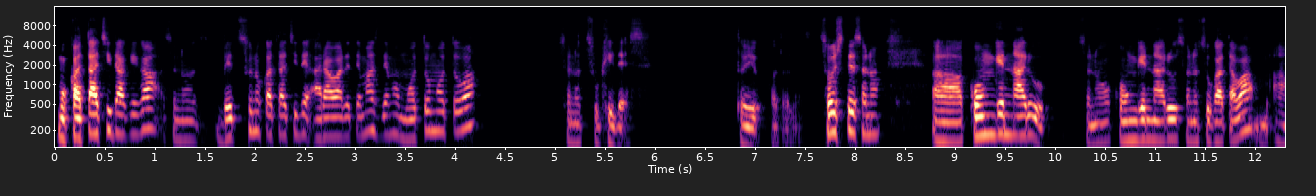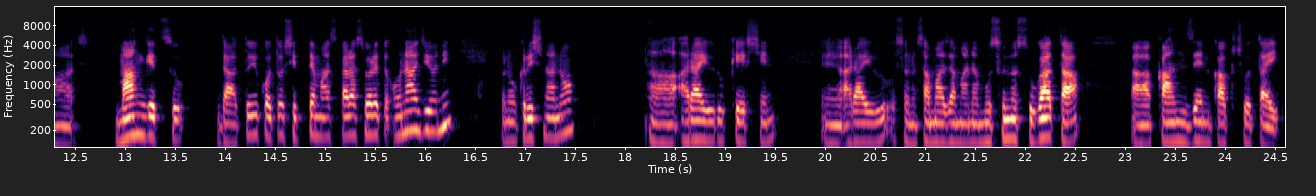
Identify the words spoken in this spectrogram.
もう形だけがその別の形で現れてます。でも、もともとはその月です。ということです。そしてそのあ根源なる、その根源なるその姿はあ満月だということを知ってますから、それと同じように、このクリュナのああらゆる化身、あらゆるその様々な無数の姿、あ完全拡張体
